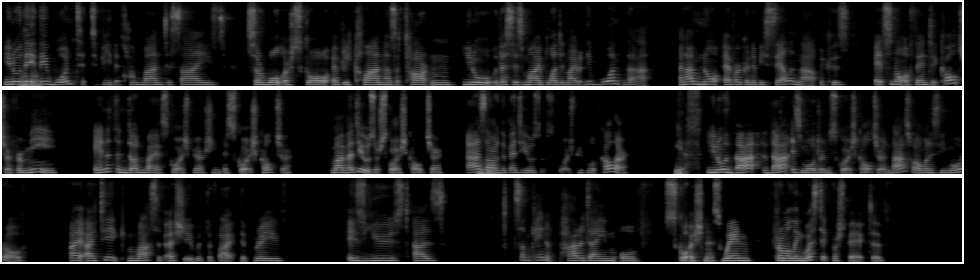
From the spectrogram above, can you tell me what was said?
You know, they, mm-hmm. they want it to be this romanticized Sir Walter Scott, every clan has a tartan, you know, this is my blood and my they want that. And I'm not ever going to be selling that because it's not authentic culture. For me, anything done by a Scottish person is Scottish culture. My videos are Scottish culture as mm-hmm. are the videos of Scottish people of colour. Yes. You know, that that is modern Scottish culture, and that's what I want to see more of. I, I take massive issue with the fact that Brave is used as some kind of paradigm of Scottishness when, from a linguistic perspective,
